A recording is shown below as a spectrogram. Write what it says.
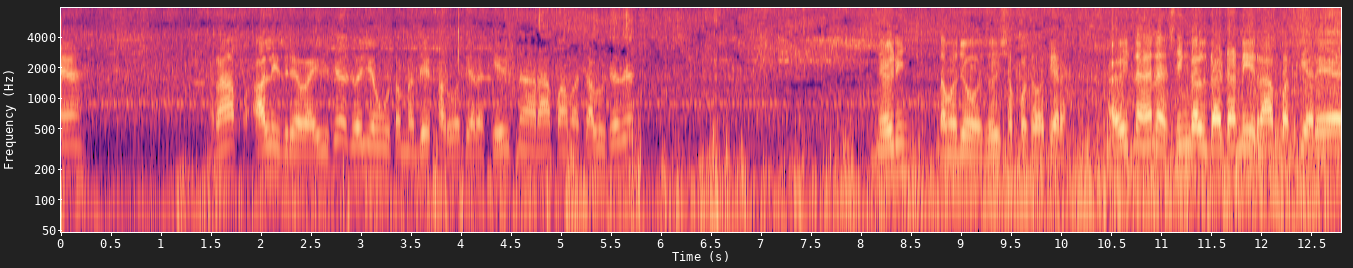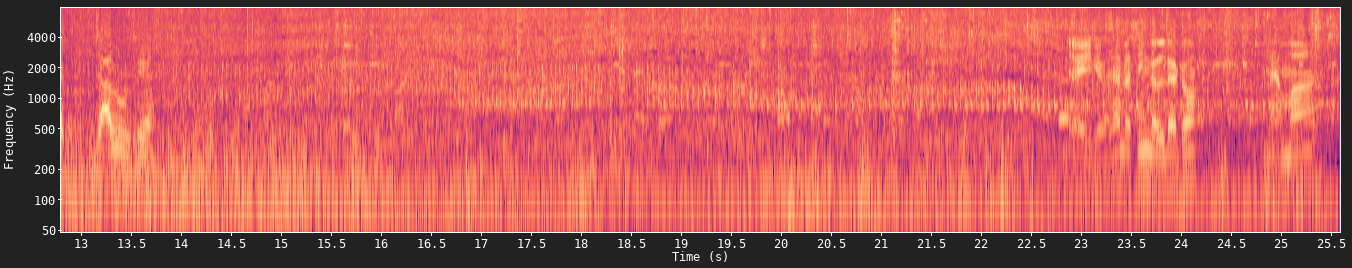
રાપ આલી જ રહેવા આવી છે. જોઈ લઈએ હું તમને દેખાડું અત્યારે કેવી રીતના રાપ આમાં ચાલુ છે રેડી તમે જો, જોઈ શકો છો અત્યારે. આવી રીતના છે ને સિંગલ દાઢાની રાપ અત્યારે ચાલુ છે. જઈ છે ને સિંગલ દાઢો. ને એમાં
